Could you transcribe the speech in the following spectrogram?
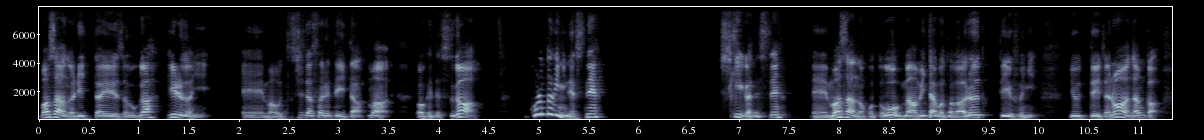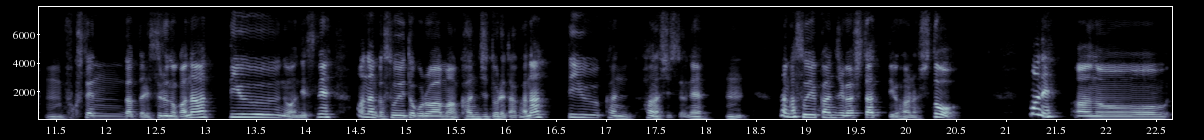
マザーの立体映像がギルドに、えーまあ、映し出されていた、まあ、わけですが、この時にですね、式がですね、えーマザーのことを、まあ、見たことがあるっていうふうに言っていたのは、なんか、うん、伏線だったりするのかなっていうのはですね、まあ、なんかそういうところはまあ感じ取れたかなっていうかん話ですよね。うん。なんかそういう感じがしたっていう話と、まあね、あのー、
